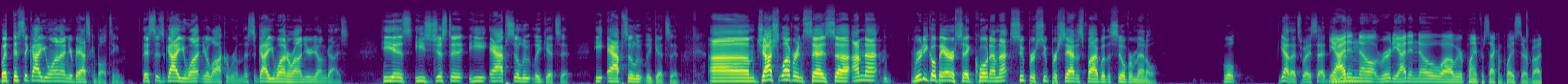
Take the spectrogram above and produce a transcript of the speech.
But this is a guy you want on your basketball team. This is a guy you want in your locker room. This is a guy you want around your young guys. He is. He's just a. He absolutely gets it. He absolutely gets it. Um, Josh Lovren says, uh, "I'm not." Rudy Gobert said, "quote I'm not super super satisfied with a silver medal." Well, yeah, that's what I said. Yeah, I didn't know, Rudy. I didn't know uh, we were playing for second place there, bud.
